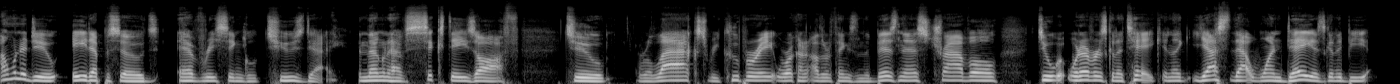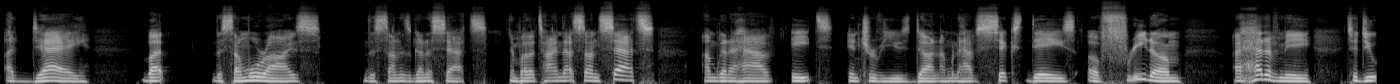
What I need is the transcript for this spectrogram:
I'm going to do eight episodes every single Tuesday. And then I'm going to have six days off to relax, recuperate, work on other things in the business, travel, do whatever it's going to take. And like, yes, that one day is going to be a day, but the sun will rise, the sun is going to set. And by the time that sun sets, I'm going to have eight interviews done. I'm going to have six days of freedom ahead of me to do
